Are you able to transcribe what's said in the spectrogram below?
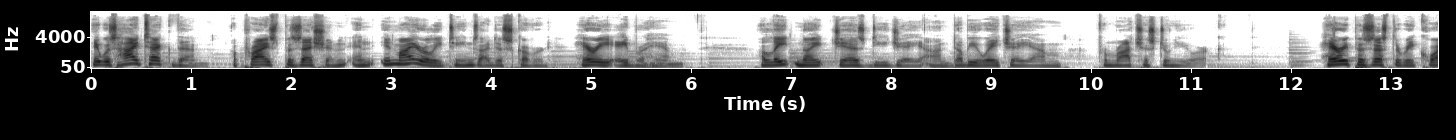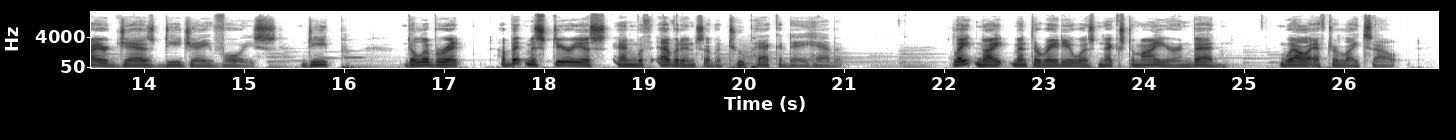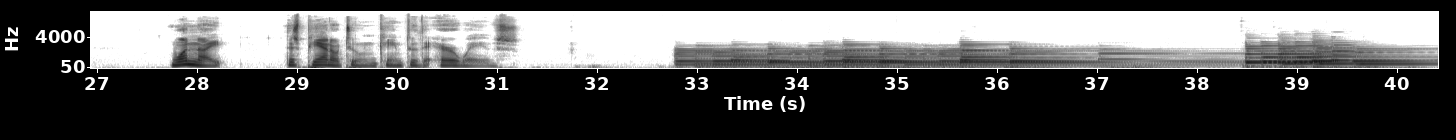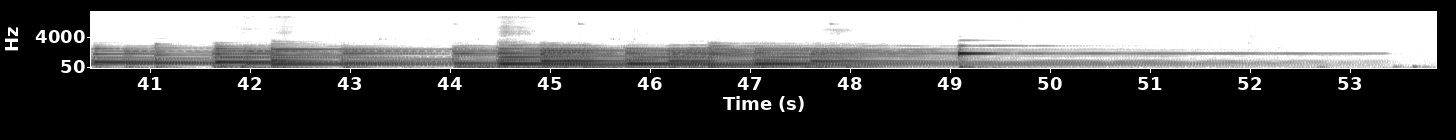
It was high tech then, a prized possession, and in my early teens I discovered Harry Abraham, a late night jazz DJ on WHAM from Rochester, New York. Harry possessed the required jazz DJ voice, deep, deliberate, a bit mysterious, and with evidence of a two pack a day habit. Late night meant the radio was next to my ear in bed, well after lights out. One night, this piano tune came through the airwaves.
